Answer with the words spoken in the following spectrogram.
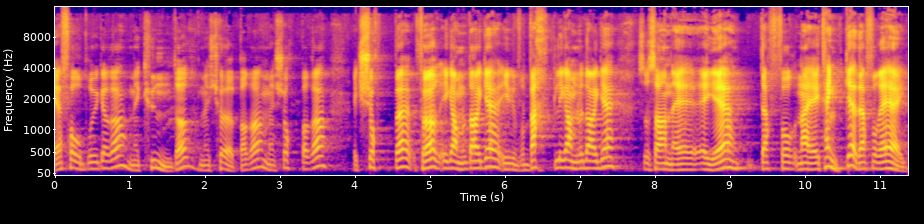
er forbrukere, vi er kunder, vi er kjøpere, vi er shoppere. Jeg shopper Før, i gamle dager, i virkelig gamle dager, så sa han jeg, jeg er derfor Nei, jeg tenker, derfor er jeg.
